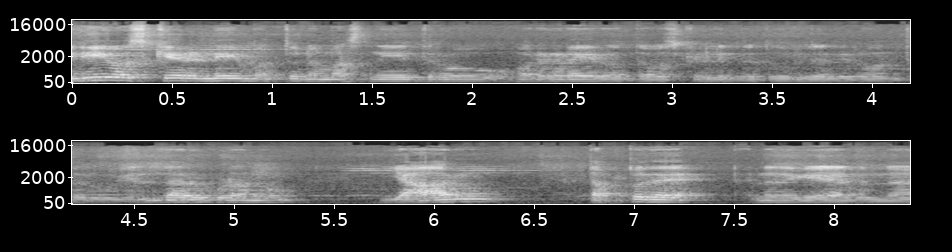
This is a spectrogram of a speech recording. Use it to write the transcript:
ಇಡೀ ಹೊಸ್ಕೇರಳ್ಳಿ ಮತ್ತು ನಮ್ಮ ಸ್ನೇಹಿತರು ಹೊರಗಡೆ ಇರುವಂಥ ಹೊಸಕೇರಳಿಂದ ದೂರದಲ್ಲಿರುವಂಥವ್ರು ಎಲ್ಲರೂ ಕೂಡ ಯಾರು ತಪ್ಪದೆ ನನಗೆ ಅದನ್ನು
